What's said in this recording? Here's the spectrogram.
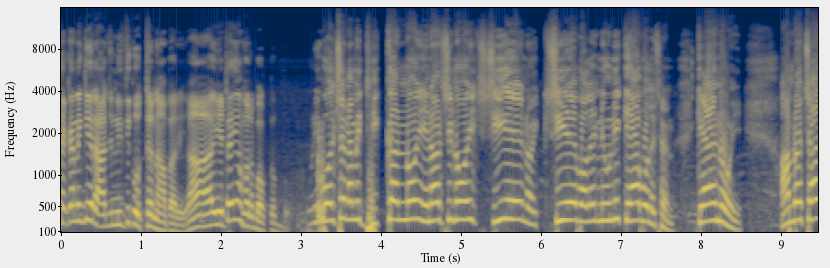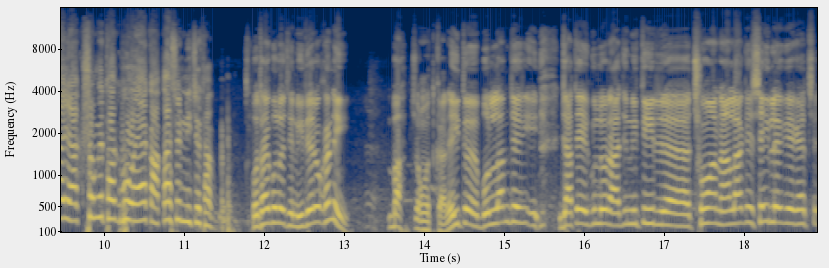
সেখানে গিয়ে রাজনীতি করতে না পারে। এটাই আমার বক্তব্য। উনি বলছেন আমি ধিক্কার নই এনআরসি নই সিএ নই সিএ বলেননি উনি ক্যা বলেছেন? ক্যা নই। আমরা চাই একসঙ্গে থাকব এক আকাশের নিচে থাকব। কোথায় বলেছেন? ঈদের ওখানেই? বাহ চমৎকার। এই তো বললাম যে যাতে এগুলো রাজনীতির ছোঁয়া না লাগে সেই লেগে গেছে।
